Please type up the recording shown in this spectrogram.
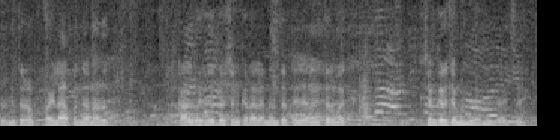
तर मित्रांनो पहिला आपण जाणार आहोत कालभैरीचं दर्शन करायला. नंतर त्याच्यानंतर मग शंकराच्या मंदिरामध्ये जायचं आहे.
